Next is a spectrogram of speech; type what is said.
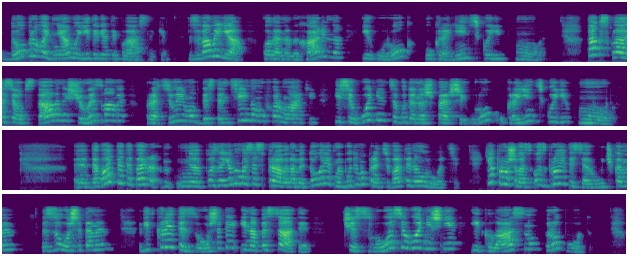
Доброго дня, мої дев'ятикласники! З вами я, Олена Михайлівна, і урок української мови. Так склалися обставини, що ми з вами працюємо в дистанційному форматі, і сьогодні це буде наш перший урок української мови. Е, Давайте тепер познайомимося з правилами того, як ми будемо працювати на уроці. Я прошу вас озброїтися ручками, зошитами, відкрити зошити і написати число сьогоднішнє і класну роботу.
